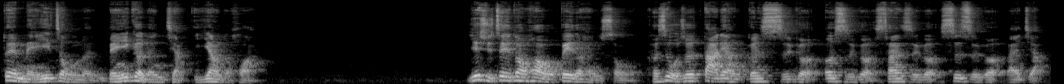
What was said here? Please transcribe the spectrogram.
对每一种人、每一个人讲一样的话。也许这一段话我背得很熟，可是我就是大量跟十个、二十个、三十个、四十个来讲。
